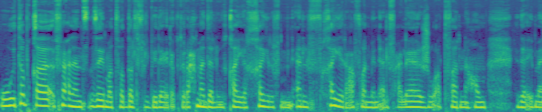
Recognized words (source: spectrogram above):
وتبقى فعلا زي ما تفضلت في البداية دكتور أحمد الوقايه خير من ألف خير عفوا من ألف علاج واطفالنا هم دائما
